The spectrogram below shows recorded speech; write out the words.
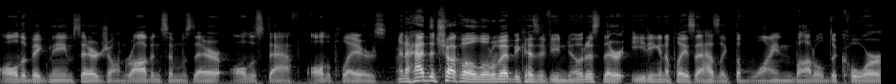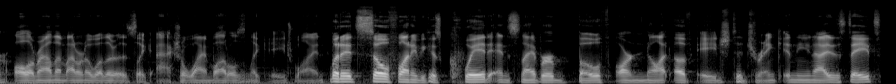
all the big names there. John Robinson was there, all the staff, all the players. And I had to chuckle a little bit because if you notice, they're eating in a place that has like the wine bottle decor all around them. I don't know whether it's like actual wine bottles and like age wine, but it's so funny because Quid and Sniper both are not of age to drink in the United States.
